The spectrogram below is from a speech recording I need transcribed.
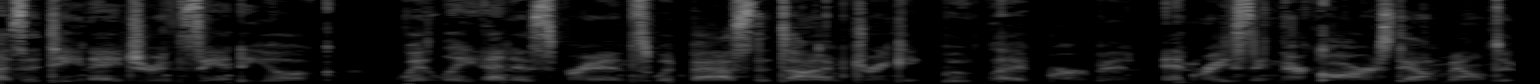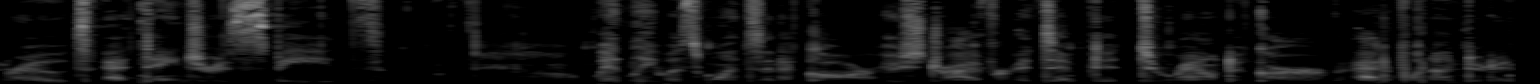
As a teenager in Sandy Hook, Whitley and his friends would pass the time drinking bootleg bourbon and racing their cars down mountain roads at dangerous speeds. Whitley was once in a car whose driver attempted to round a curve at 120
